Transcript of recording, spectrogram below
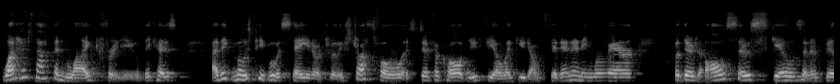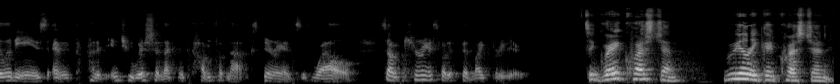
What has that been like for you? Because I think most people would say, you know, it's really stressful, it's difficult, you feel like you don't fit in anywhere, but there's also skills and abilities and kind of intuition that can come from that experience as well. So I'm curious what it's been like for you. It's a great question. Really good question.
